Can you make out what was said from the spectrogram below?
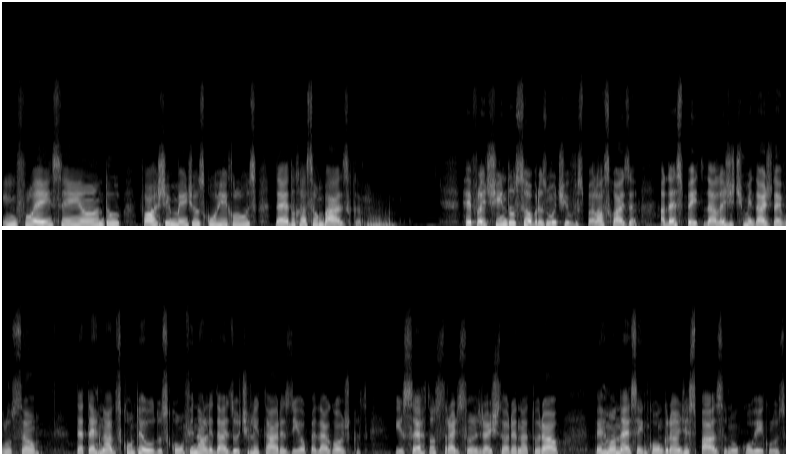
influenciando fortemente os currículos da educação básica. Refletindo sobre os motivos pelos quais, a despeito da legitimidade da evolução, determinados conteúdos com finalidades utilitárias e ou pedagógicas e certas tradições da história natural permanecem com grande espaço no currículos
